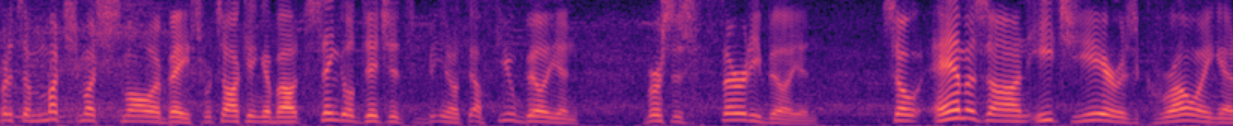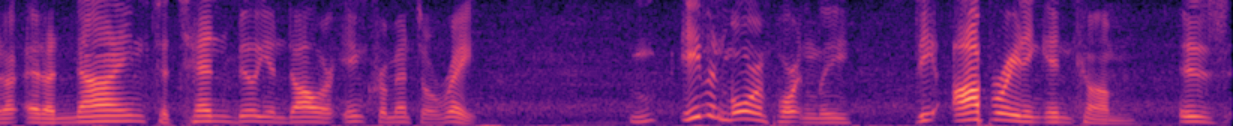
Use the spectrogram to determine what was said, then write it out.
but it's a much, much smaller base. We're talking about single digits, you know, a few billion versus 30 billion. So Amazon each year is growing at a, at a nine to $10 billion incremental rate. M even more importantly, the operating income is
